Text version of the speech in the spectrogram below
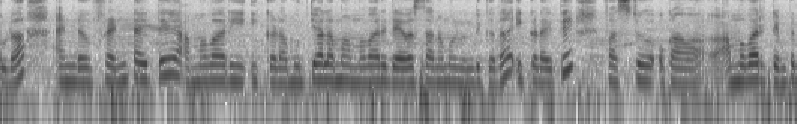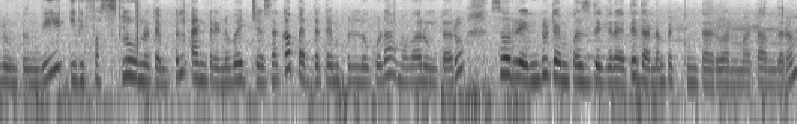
కూడా. అండ్ ఫ్రంట్ అయితే అమ్మవారి ఇక్కడ ముత్యాలమ్మ అమ్మవారి దేవస్థానం అని ఉంది కదా. ఇక్కడైతే ఫస్ట్ ఒక అమ్మవారి టెంపుల్ ఉంటుంది. ఇది ఫస్ట్లో ఉన్న టెంపుల్ అండ్ రెనోవేట్ చేశాక పెద్ద టెంపుల్లో కూడా అమ్మవారు ఉంటారు. సో రెండు టెంపుల్స్ దగ్గర అయితే దండం పెట్టుకుంటారు అనమాట అందరం.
